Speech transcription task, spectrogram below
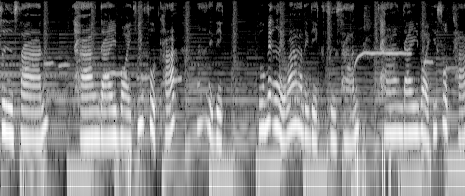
สื่อสาร ทางใดบ่อยที่สุดคะอ่าเด็กๆรู้ไหมเอ่ยว่าเด็กๆสื่อสารทางใดบ่อยที่สุดคะ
